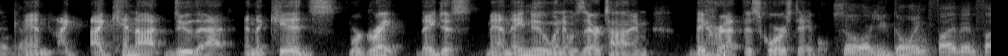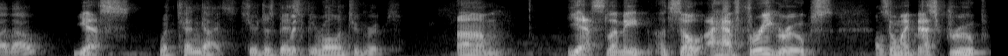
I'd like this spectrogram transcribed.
Okay. And I I cannot do that. And the kids were great. They just man, they knew when it was their time. They were at the scores table. So are you going five in, five out? Yes. With 10 guys. So you're just basically With, rolling two groups. Um Yes, let me. So I have three groups. Okay. So my best group,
